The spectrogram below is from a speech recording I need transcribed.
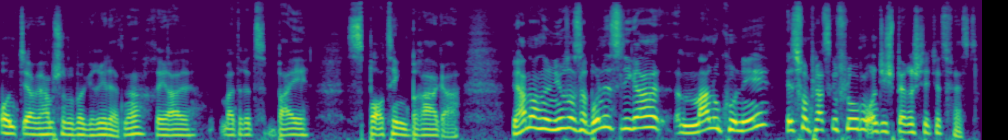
und ja, wir haben schon drüber geredet, ne? Real Madrid bei Sporting Braga. Wir haben noch eine News aus der Bundesliga. Manu Kone ist vom Platz geflogen und die Sperre steht jetzt fest.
